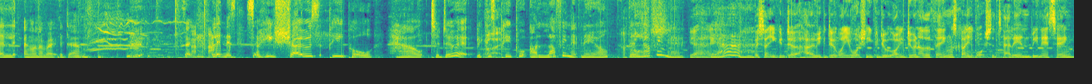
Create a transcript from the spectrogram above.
Oli- hang on, I wrote it down. so, Olymp. So he shows people how to do it because Right. people are loving it, Neil. Of They're course. loving it. Yeah, yeah. It's something you can do at home. You can do it while you're watching. You can do it while you're doing other things, can't you? Watch the telly and be knitting.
